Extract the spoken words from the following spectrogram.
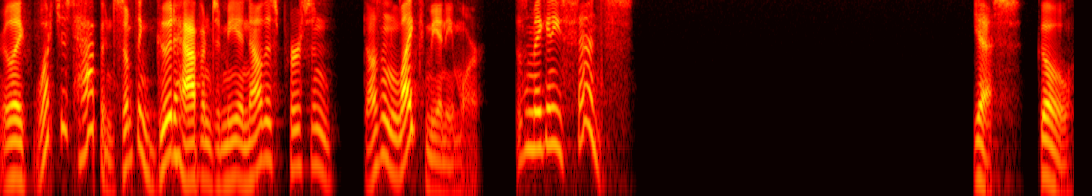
you're like, what just happened? Something good happened to me, and now this person doesn't like me anymore. Doesn't make any sense. Yes, go.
